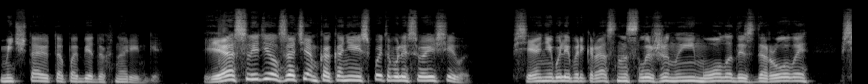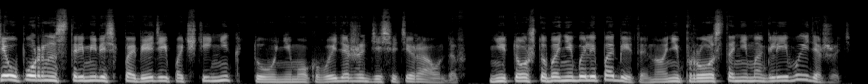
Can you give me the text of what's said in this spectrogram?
мечтают о победах на ринге. Я следил за тем, как они испытывали свои силы. Все они были прекрасно сложены, молоды, здоровы, все упорно стремились к победе, и почти никто не мог выдержать десяти раундов. Не то чтобы они были побиты, но они просто не могли выдержать.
